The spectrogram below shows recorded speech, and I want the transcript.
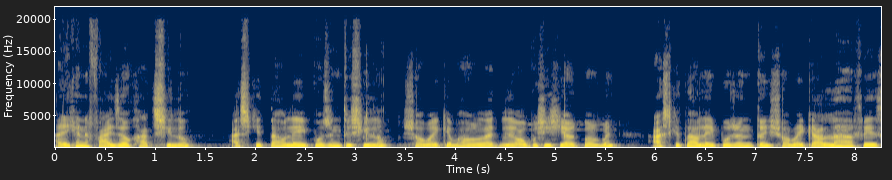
আর এখানে ফাইজাও খাচ্ছিল। আজকে তাহলে এই পর্যন্ত ছিল। সবাইকে ভালো লাগলে অবশ্যই শেয়ার করবেন। আজকে তাহলে এই পর্যন্তই। সবাইকে আল্লাহ হাফিজ।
